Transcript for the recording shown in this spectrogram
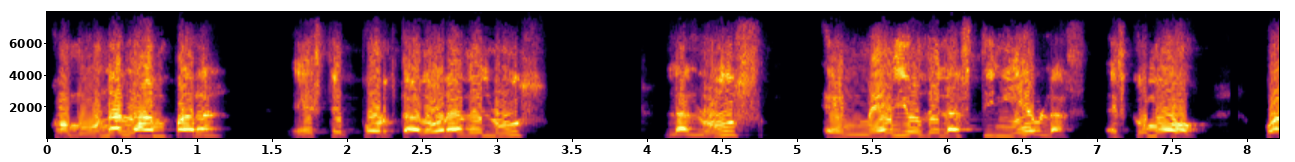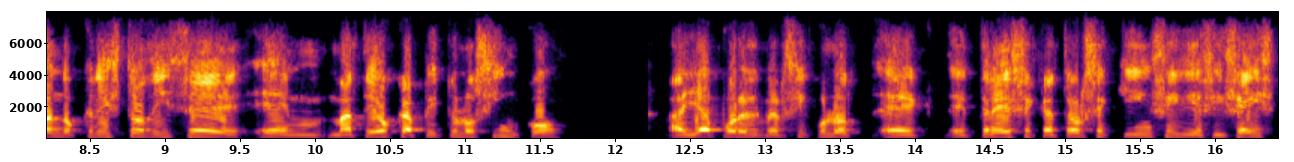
como una lámpara este, portadora de luz, la luz en medio de las tinieblas. Es como cuando Cristo dice en Mateo capítulo 5, allá por el versículo 13, 14, 15 y 16,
